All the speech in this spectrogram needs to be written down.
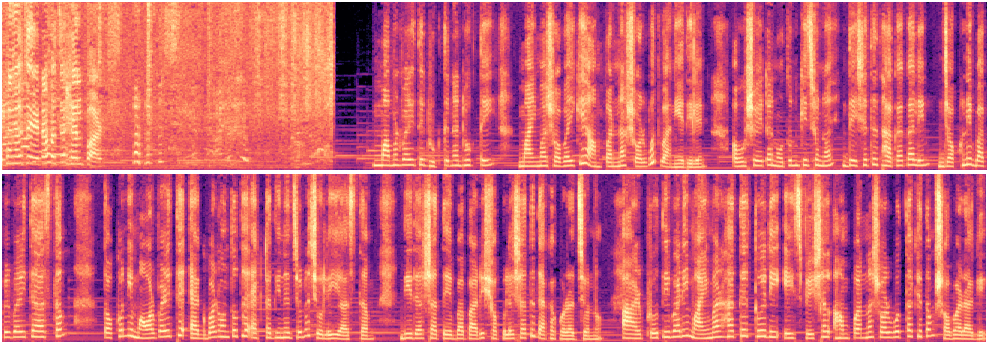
এখানে হচ্ছে এটা হচ্ছে হেল্পার মামার বাড়িতে ঢুকতে না ঢুকতেই মাইমা সবাইকে আমপান্নার শরবত বানিয়ে দিলেন। অবশ্য এটা নতুন কিছু নয়। দেশেতে থাকাকালীন যখনই বাপের বাড়িতে আসতাম তখনই মামার বাড়িতে একবার অন্তত একটা দিনের জন্য চলেই আসতাম দিদার সাথে বা বাড়ির সকলের সাথে দেখা করার জন্য। আর প্রতিবারই মাইমার হাতের তৈরি এই স্পেশাল আমপান্না শরবতটা খেতাম সবার আগে।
